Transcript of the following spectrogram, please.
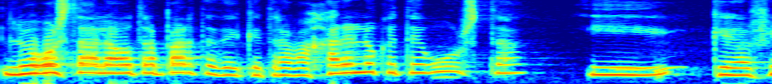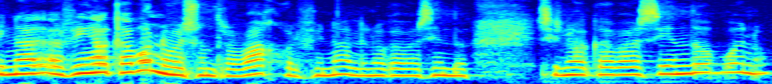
luego está la otra parte de que trabajar en lo que te gusta y que al final, al fin y al cabo no es un trabajo, al final no acaba siendo, sino acaba siendo, bueno,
